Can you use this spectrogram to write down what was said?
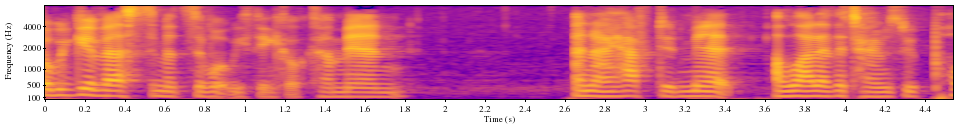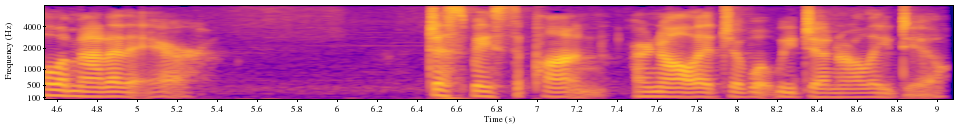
But we give estimates of what we think will come in and I have to admit, a lot of the times we pull them out of the air just based upon our knowledge of what we generally do.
